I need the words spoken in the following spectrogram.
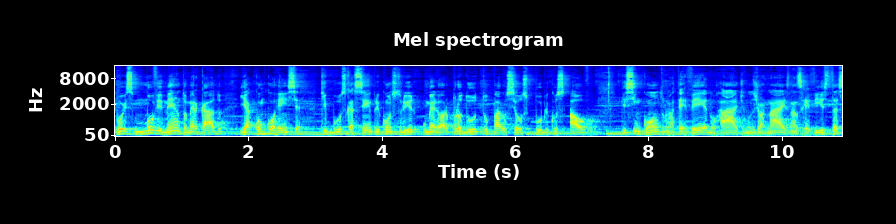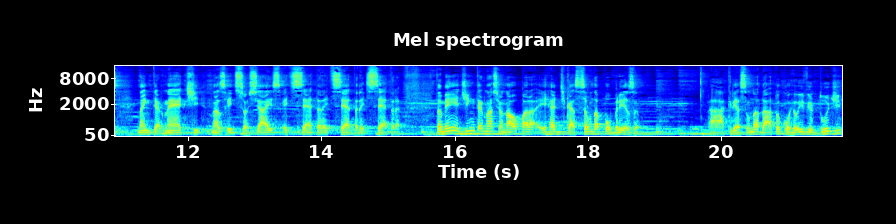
pois movimenta o mercado e a concorrência que busca sempre construir o melhor produto para os seus públicos-alvo, que se encontram na TV, no rádio, nos jornais, nas revistas, na internet, nas redes sociais, etc, etc, etc. Também é Dia Internacional para a Erradicação da Pobreza. A criação da data ocorreu em virtude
